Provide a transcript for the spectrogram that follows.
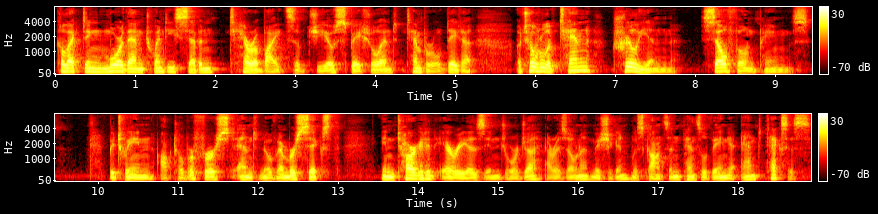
collecting more than 27 terabytes of geospatial and temporal data, a total of 10 trillion cell phone pings, between October 1st and November 6th in targeted areas in Georgia, Arizona, Michigan, Wisconsin, Pennsylvania, and Texas.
